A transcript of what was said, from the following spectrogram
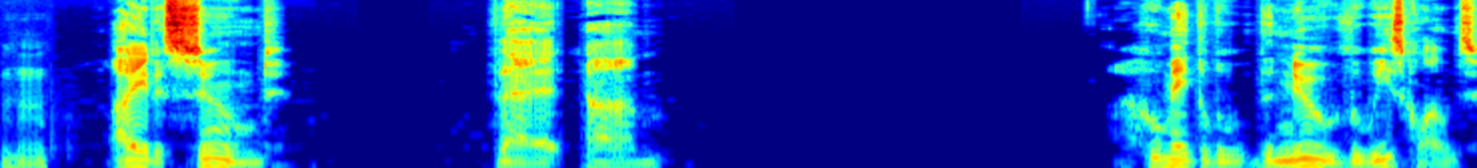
hmm I had assumed that um who made the Lu- the new Louise clones?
